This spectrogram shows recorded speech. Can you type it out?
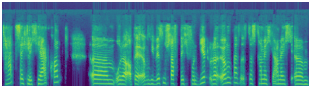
tatsächlich herkommt ähm, oder ob er irgendwie wissenschaftlich fundiert oder irgendwas ist, das kann ich gar nicht ähm,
